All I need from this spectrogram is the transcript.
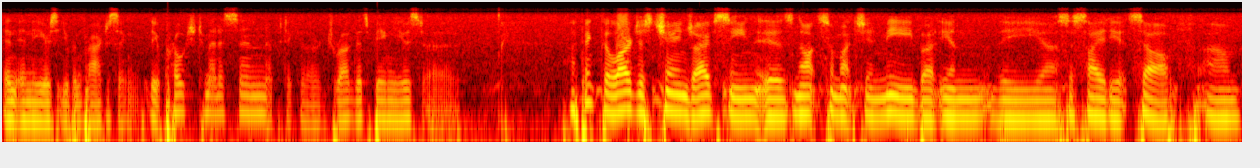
in, in the years that you've been practicing? The approach to medicine, a particular drug that's being used? Uh, I think the largest change I've seen is not so much in me, but in the uh, society itself. Um,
